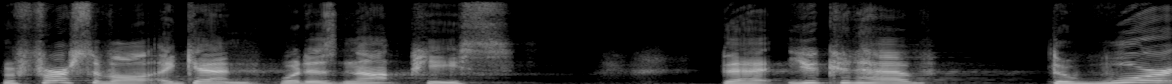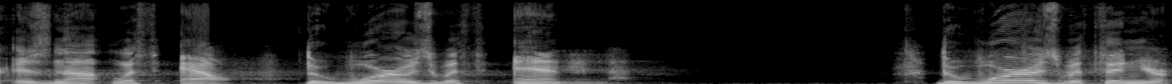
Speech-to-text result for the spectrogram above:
Well, first of all, again, what is not peace? That you could have the war is not without, the war is within. The war is within your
